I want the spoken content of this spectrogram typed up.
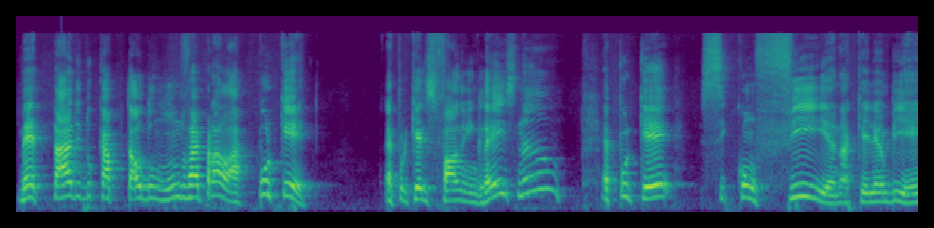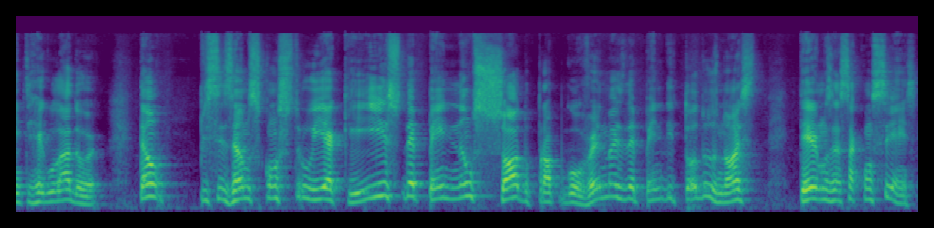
metade do capital do mundo vai para lá. Por quê? É porque eles falam inglês? Não. É porque se confia naquele ambiente regulador. Então, precisamos construir aqui. E isso depende não só do próprio governo, mas depende de todos nós termos essa consciência.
